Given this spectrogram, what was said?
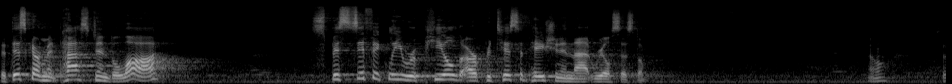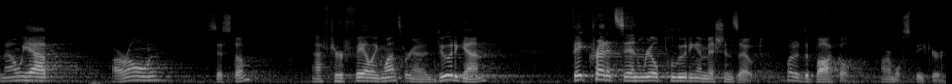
that this government passed into law, specifically repealed our participation in that real system. No? So now we have our own system. After failing once, we're going to do it again. Fake credits in, real polluting emissions out. What a debacle, Honorable Speaker.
